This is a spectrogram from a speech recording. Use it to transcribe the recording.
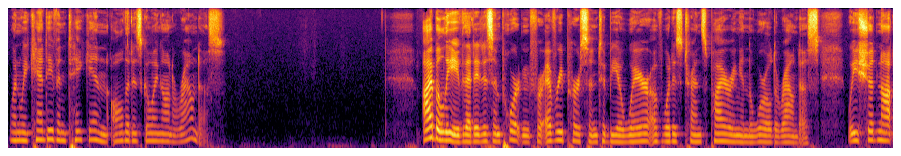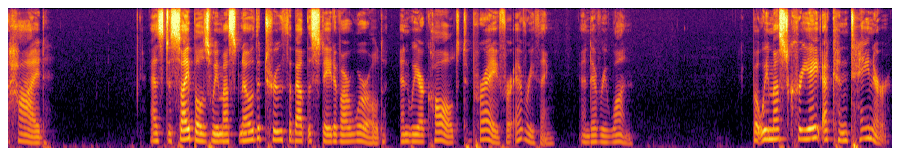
when we can't even take in all that is going on around us? I believe that it is important for every person to be aware of what is transpiring in the world around us. We should not hide. As disciples, we must know the truth about the state of our world, and we are called to pray for everything and everyone. But we must create a container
